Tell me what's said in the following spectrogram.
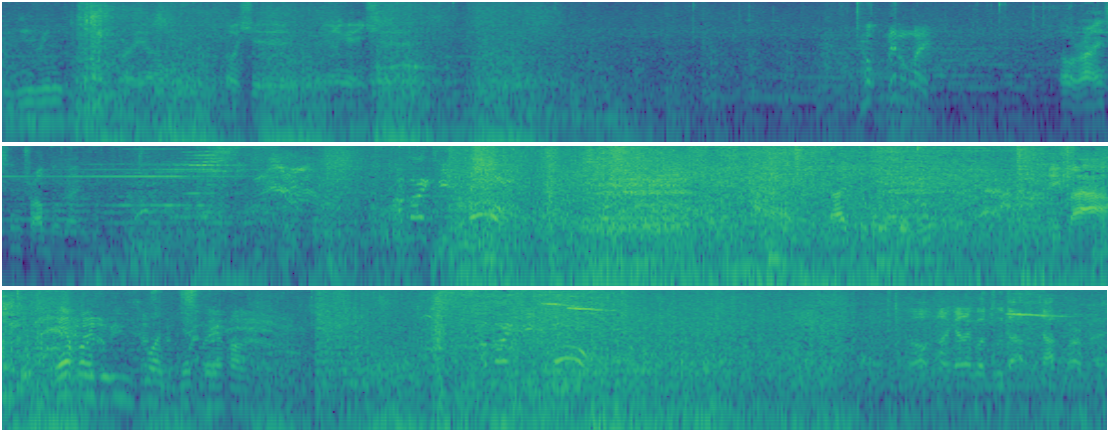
Is he really? Freya. Oh shit, we're gonna get in shit. Help middle lane. Oh, Ryan's in trouble, man. A mighty storm. Guys, so quick, so quick. Hey, bah. AFM is the easiest one. Get AFM. A mighty storm. No, I'm gonna go to that, that far, man.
